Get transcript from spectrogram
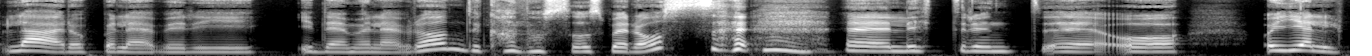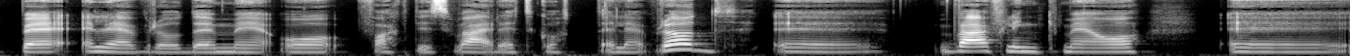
lære opp elever i, i, det med elevråd. Du kan også spørre oss mm. litt rundt og, og, hjelpe elevrådet med å faktisk være et godt elevråd. vær flink med å eh,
